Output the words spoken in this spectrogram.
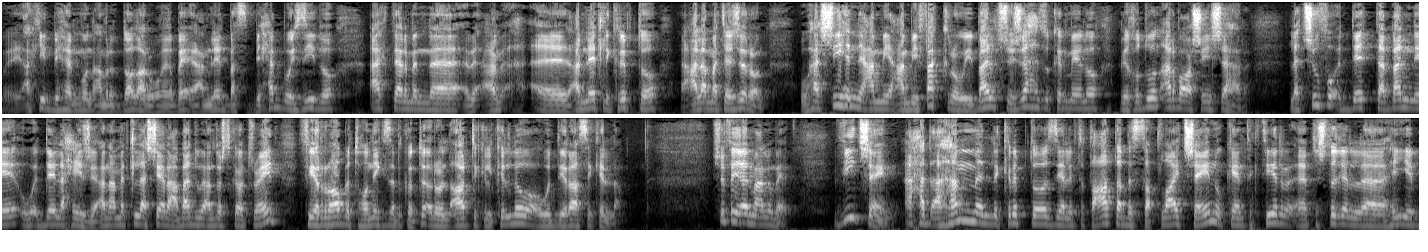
أكيد بهمهم أمر الدولار وباقي عملات بس بيحبوا يزيدوا أكثر من آه، آه، عملات الكريبتو على متاجرهم. وهالشيء هن عم عم بيفكروا ويبلشوا يجهزوا كرماله بغضون 24 شهر. لتشوفوا قد إيه التبني وقد إيه رح يجي. أنا عملت لها بدوي underscore Trade في الرابط هونيك إذا بدكم تقروا ال article كله والدراسة كلها. شو في غير معلومات VeChain أحد أهم ال cryptos يلي بتتعاطى بال supply chain وكانت كتير بتشتغل هي ب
